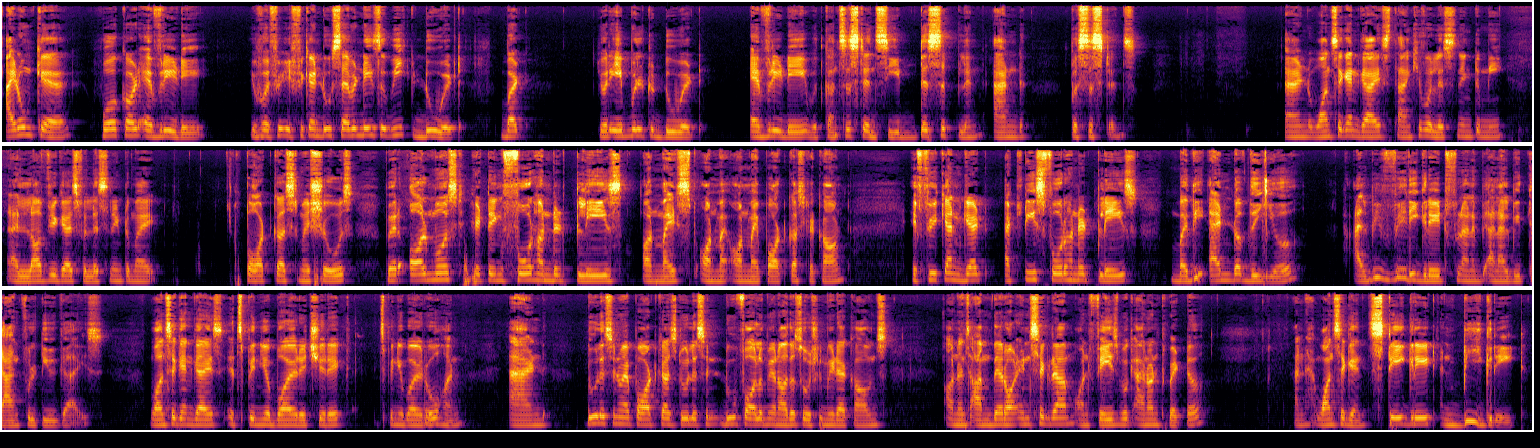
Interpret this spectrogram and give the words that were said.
I don't care. Work out every day if, if you can do seven days a week do it but you're able to do it every day with consistency discipline and persistence. And once again, guys, thank you for listening to me. I love you guys for listening to my podcast, my shows. We're almost hitting 400 plays on my on my on my podcast account. If we can get at least 400 plays by the end of the year, I'll be very grateful and, and I'll be thankful to you guys. Once again, guys, it's been your boy Richie Rick. It's been your boy Rohan, and do listen to my podcast. Do listen. Do follow me on other social media accounts. On I'm there on Instagram, on Facebook, and on Twitter. And once again, stay great and be great.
